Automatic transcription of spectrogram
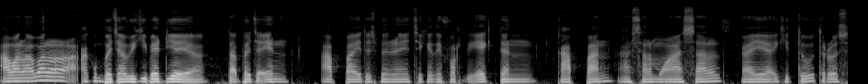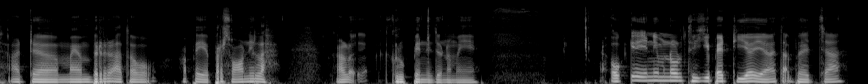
awal-awal aku baca Wikipedia ya. Tak bacain apa itu sebenarnya JKT48 dan kapan asal muasal kayak gitu. Terus ada member atau apa ya personil lah. Kalau grup band itu namanya. Oke ini menurut Wikipedia ya tak baca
